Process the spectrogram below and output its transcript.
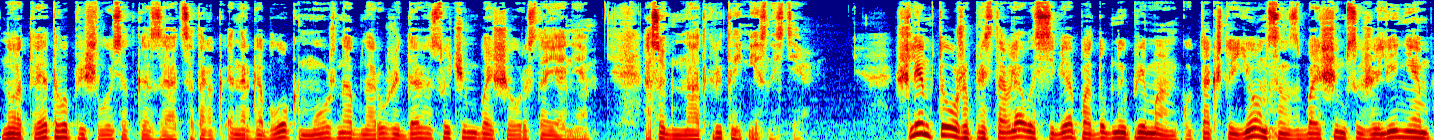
Но от этого пришлось отказаться, так как энергоблок можно обнаружить даже с очень большого расстояния, особенно на открытой местности. Шлем тоже представлял из себя подобную приманку, так что Йонсон с большим сожалением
